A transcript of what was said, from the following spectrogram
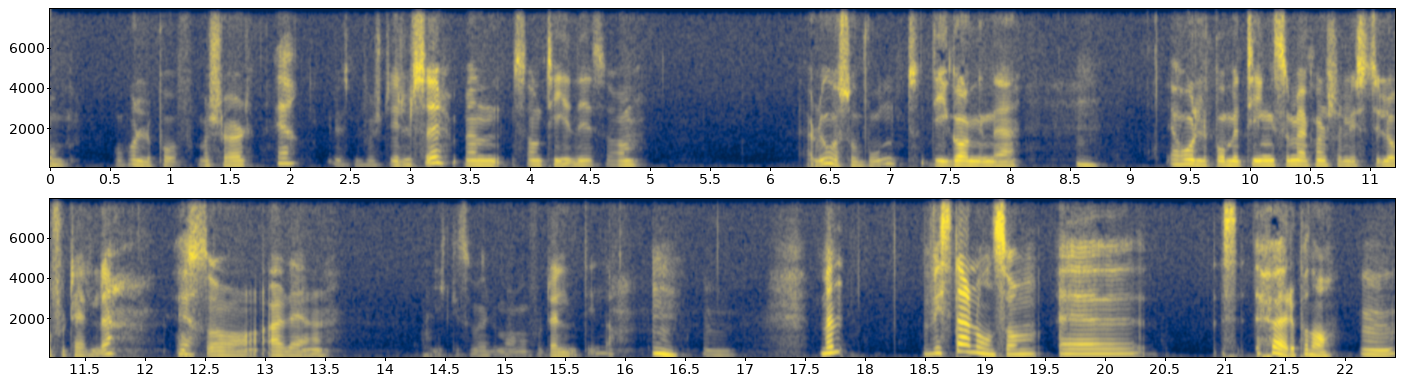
og holde på for meg sjøl Ja. uten forstyrrelser. Men samtidig så er det jo også vondt de gangene. Jeg holder på med ting som jeg kanskje har lyst til å fortelle, og Ja. så er det ikke så veldig mange å fortelle det til, da. Mm. Mm. Men hvis det er noen som eh, hører på nå, Mm.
